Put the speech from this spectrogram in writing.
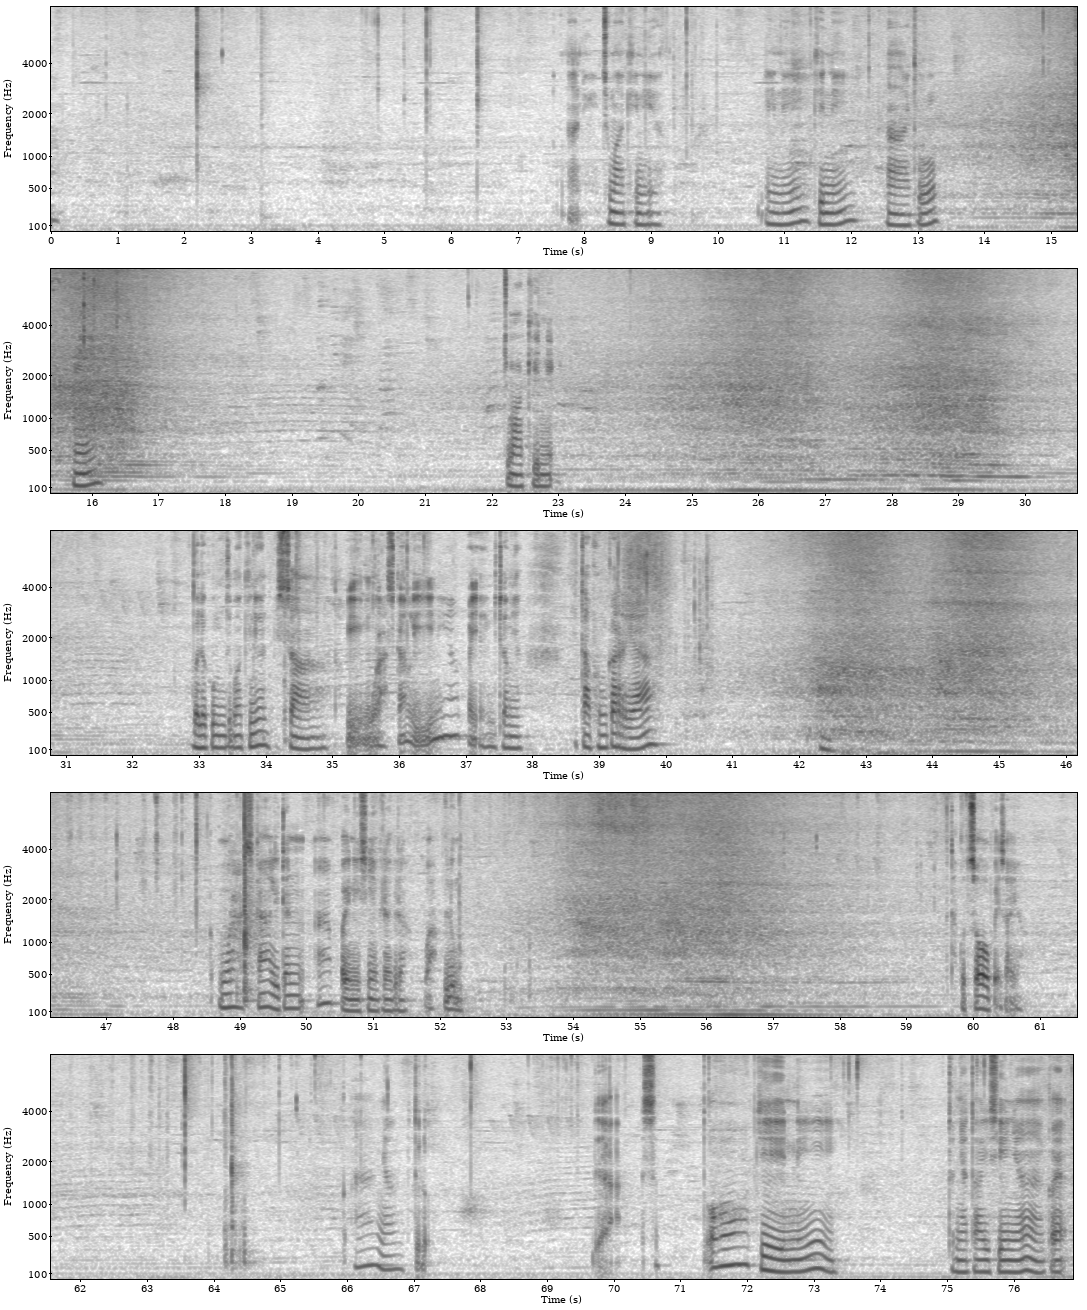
Nah ini cuma gini ya. Ini gini. Nah itu. Ini cuma gini. Balakum cuma gini kan bisa tapi murah sekali. Ini apa ya yang di dalamnya? Kita bongkar ya. Murah sekali dan apa ini isinya kira-kira Wah, belum. Takut sobek saya. Angel gitu loh. Ya, set. Oh, gini. Ternyata isinya kayak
